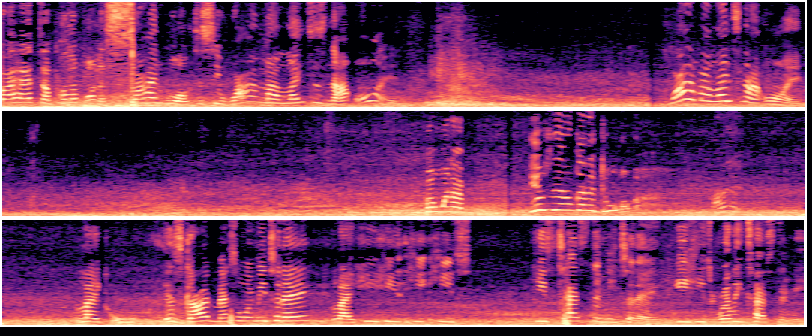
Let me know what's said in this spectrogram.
I had to pull up on the sidewalk to see why my lights is not on. Why are my lights not on? But when I, usually I don't gotta do, like is god messing with me today? Like he he, he he's he's testing me today. He, he's really testing me.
